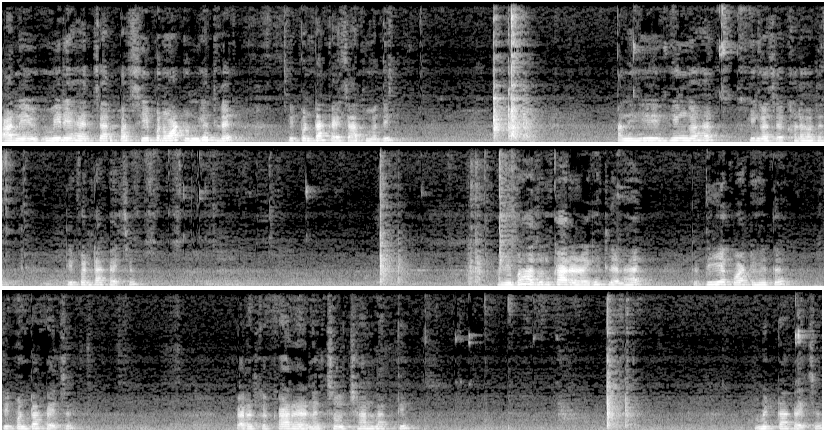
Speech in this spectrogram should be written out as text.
आणि मिरे आहेत चार पाच हे पण वाटून घेतले. हे पण टाकायचं आतमध्ये. आणि हे हिंग आहे हिंगाच्या खडा होतात. ते पण टाकायचं. आणि भाजून कारळ घेतलेलं आहे. तर ती एक वाटी होतं ते पण टाकायचं. कारण का कारळ्याने चव छान लागते. मीठ टाकायचं.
